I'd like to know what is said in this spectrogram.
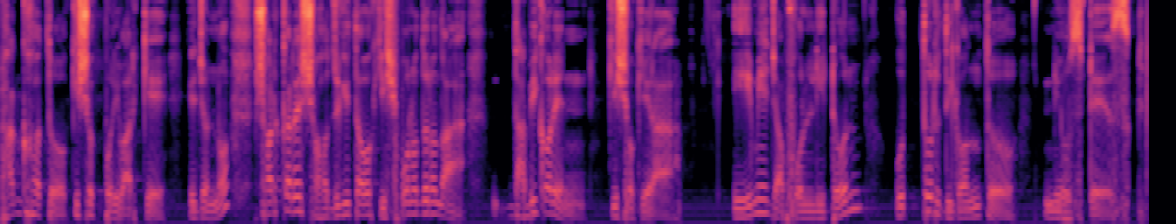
ভাগ্যহত কৃষক পরিবারকে। এজন্য সরকারের সহযোগিতা ও কৃষি প্রণোদনা দাবি করেন কৃষকেরা। এম এ জাফর লিটন, উত্তর দিগন্ত, নিউজ ডেস্ক।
